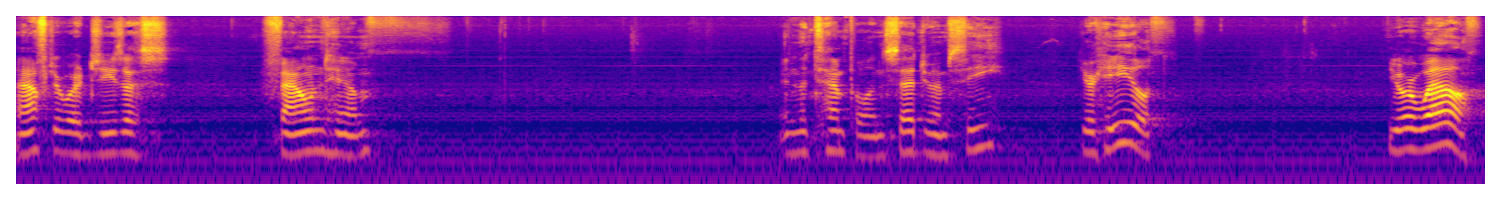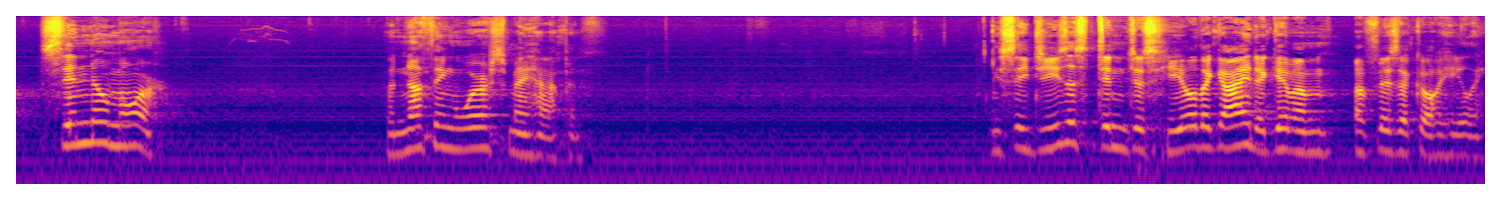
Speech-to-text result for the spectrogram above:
Afterward, Jesus found him in the temple and said to him, See, you're healed. You are well. Sin no more, that nothing worse may happen. You see, Jesus didn't just heal the guy to give him a physical healing.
